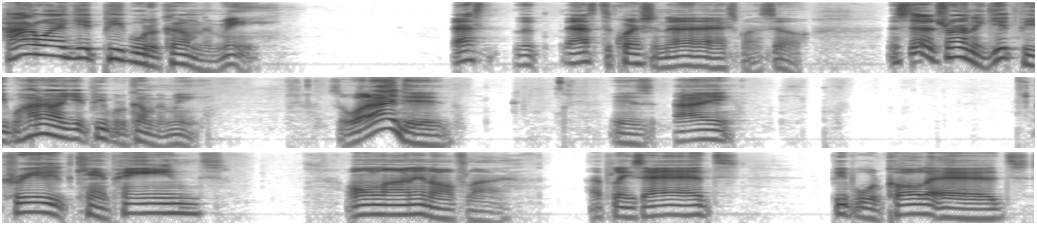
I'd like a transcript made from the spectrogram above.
how do I get people to come to me? That's the that's the question that I ask myself. Instead of trying to get people, how do I get people to come to me? So what I did is I created campaigns online and offline. I placed ads. People would call the ads.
